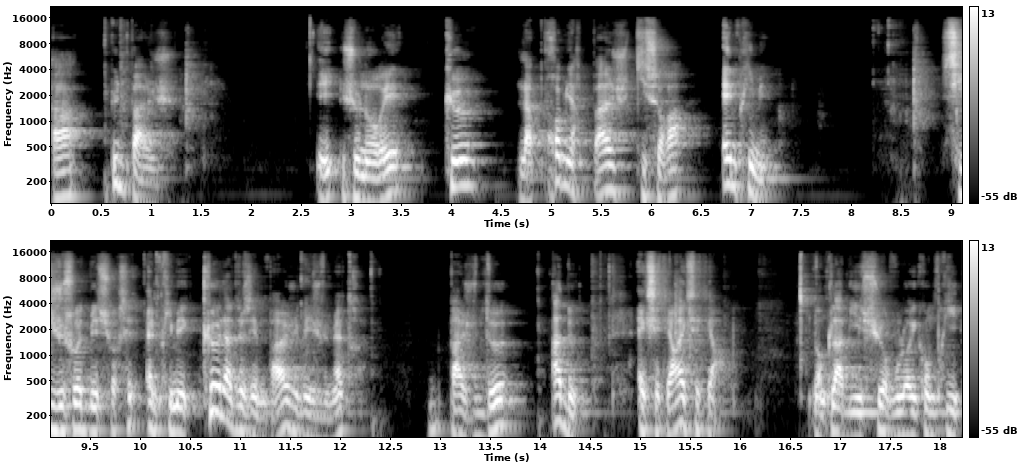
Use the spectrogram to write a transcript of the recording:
à une page. Et je n'aurai que la première page qui sera imprimée. Si je souhaite bien sûr imprimer que la deuxième page, eh je vais mettre page 2 à 2, etc. etc. Donc là, bien sûr, vous l'aurez compris,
